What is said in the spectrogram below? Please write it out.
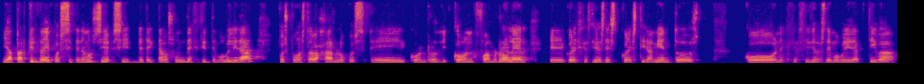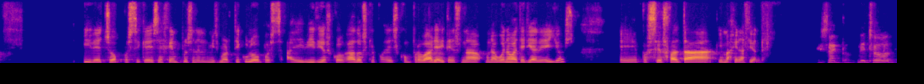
Y a partir de ahí, pues si, tenemos, si, detectamos un déficit de movilidad, pues podemos trabajarlo pues, eh, con, con foam roller, eh, con ejercicios con estiramientos con ejercicios de movilidad activa. Y de hecho, pues si queréis ejemplos, en el mismo artículo pues hay vídeos colgados que podéis comprobar y ahí tenéis una, buena batería de ellos, pues si os falta imaginación. Exacto. De hecho,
